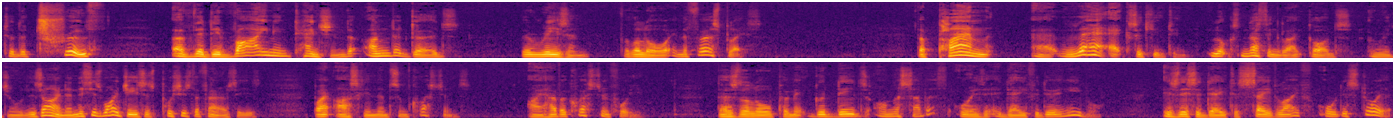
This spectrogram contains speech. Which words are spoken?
to the truth of the divine intention that undergirds the reason for the law in the first place. The plan uh, they're executing looks nothing like God's original design, and this is why Jesus pushes the Pharisees by asking them some questions. I have a question for you. Does the law permit good deeds on the Sabbath, or is it a day for doing evil? Is this a day to save life or destroy it?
